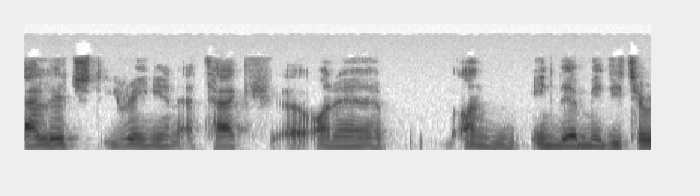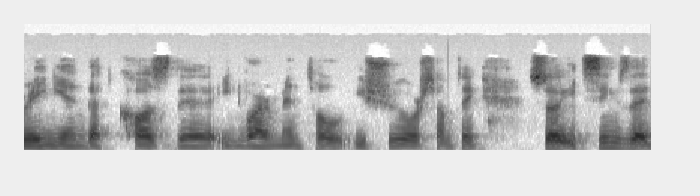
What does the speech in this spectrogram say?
alleged Iranian attack uh, on a on in the Mediterranean that caused the environmental issue or something. So it seems that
